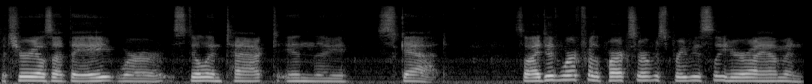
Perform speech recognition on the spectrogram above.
materials that they ate were still intact in the scat. So I did work for the Park Service previously. Here I am in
